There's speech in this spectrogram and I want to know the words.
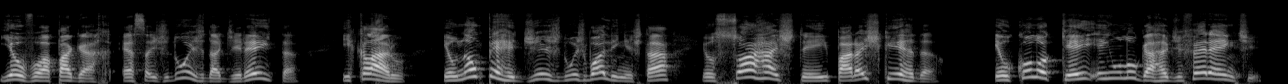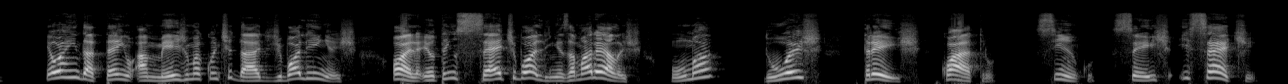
e eu vou apagar essas duas da direita. E, claro, eu não perdi as duas bolinhas, tá? eu só arrastei para a esquerda. Eu coloquei em um lugar diferente. Eu ainda tenho a mesma quantidade de bolinhas. Olha, eu tenho sete bolinhas amarelas. Uma, duas, três, quatro, cinco, seis e sete.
